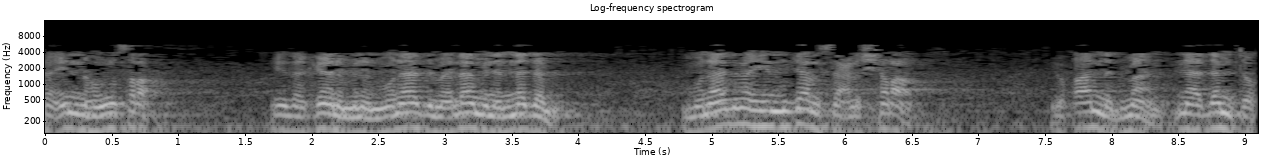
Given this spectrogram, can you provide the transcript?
فإنه يصرف. إذا كان من المنادمة لا من الندم. المنادمة هي المجالسة على الشراب. يقال ندمان نادمته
